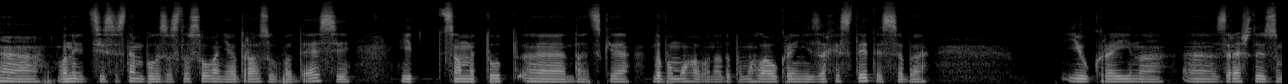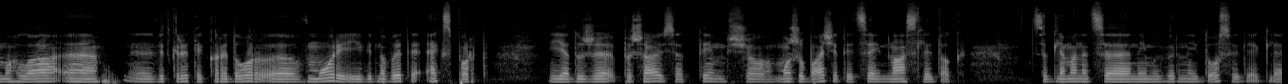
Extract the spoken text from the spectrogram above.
Е, Вони ці системи були застосовані одразу в Одесі, і саме тут е, датська допомога вона допомогла Україні захистити себе. І Україна, е, зрештою, змогла е, е, відкрити коридор е, в морі і відновити експорт. І я дуже пишаюся тим, що можу бачити цей наслідок. Це для мене це неймовірний досвід, як для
